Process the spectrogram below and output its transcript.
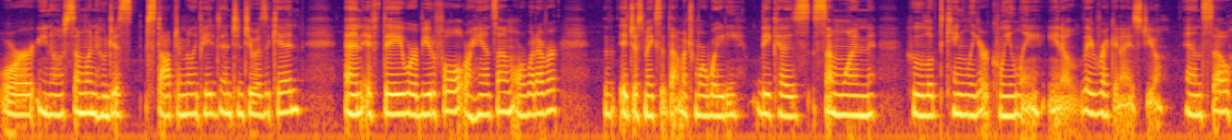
or you know someone who just stopped and really paid attention to as a kid. And if they were beautiful or handsome or whatever it just makes it that much more weighty because someone who looked kingly or queenly you know they recognized you. And so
